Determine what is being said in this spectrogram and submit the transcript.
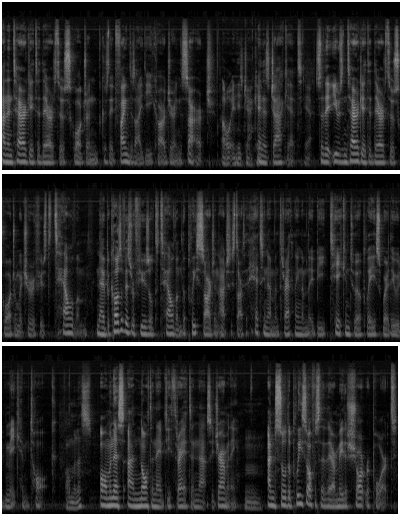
and interrogated there as to his squadron because they'd found his ID card during the search. Oh, in his jacket. in his jacket. Yeah. So that he was interrogated there as to a squadron, which he refused to tell them. Now, because of his refusal to tell them, the police sergeant actually started hitting him and threatening them they'd be taken to a place where they would make him talk. Ominous. Ominous and not an empty threat in Nazi Germany. Hmm. And so the police officer there made a short report,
